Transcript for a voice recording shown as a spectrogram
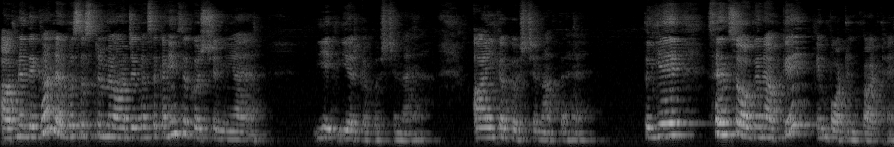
आपने देखा नर्वस सिस्टम में और जगह से कहीं से क्वेश्चन नहीं आया. ये ईयर का क्वेश्चन आया. आई का क्वेश्चन आता है। तो ये सेंस ऑर्गन आपके इम्पोर्टेंट पार्ट है,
